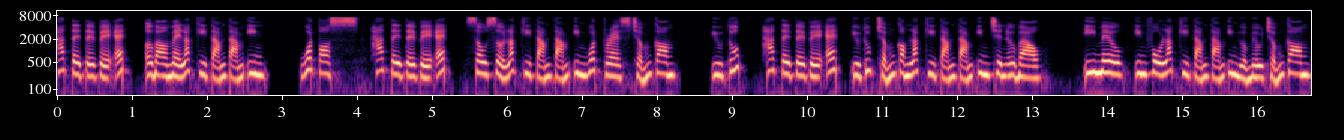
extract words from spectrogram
https, about me lucky 88 in. WordPress https sociallucky88inwordpress.com YouTube, https youtube.com lucky88in, trên about, email, info lucky88ingmail.com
